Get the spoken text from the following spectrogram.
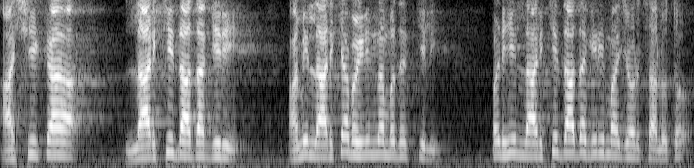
अशी का लाडकी दादागिरी आम्ही लाडक्या बहिणींना मदत केली पण ही लाडकी दादागिरी माझ्यावर चालवतो.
